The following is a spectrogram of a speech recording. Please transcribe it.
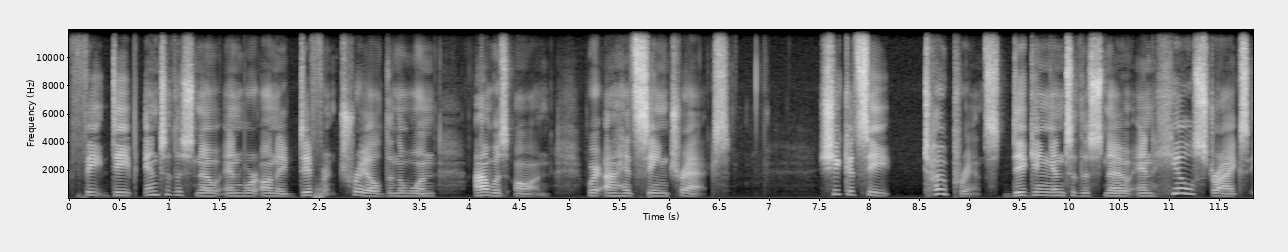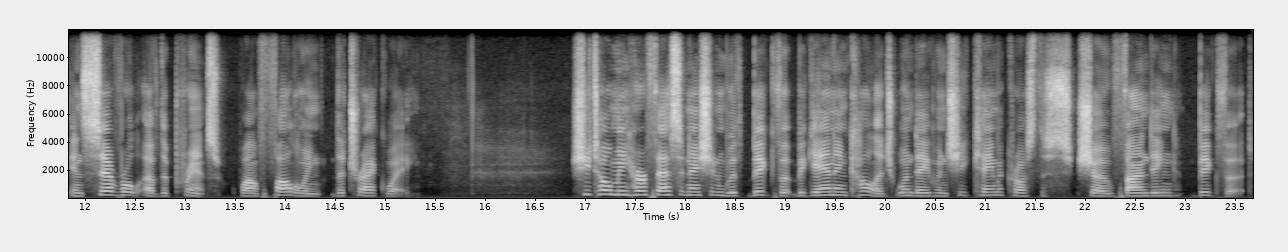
feet deep into the snow and were on a different trail than the one I was on, where I had seen tracks. She could see toe prints digging into the snow and heel strikes in several of the prints while following the trackway. She told me her fascination with Bigfoot began in college one day when she came across the show Finding Bigfoot.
